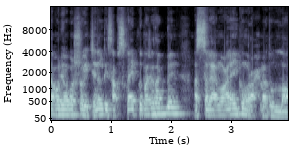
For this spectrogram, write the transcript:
তাহলে অবশ্যই চ্যানেলটি সাবস্ক্রাইব করে পাশে থাকবেন। আসসালামু আলাইকুম রহমতুল্লাহ।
